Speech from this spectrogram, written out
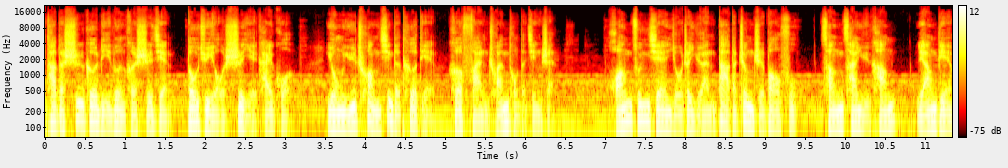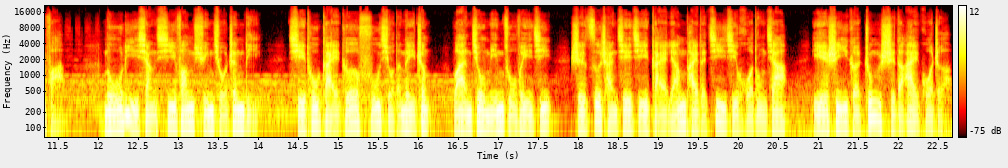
他的诗歌理论和实践都具有视野开阔、勇于创新的特点和反传统的精神。黄遵宪有着远大的政治抱负，曾参与康梁变法，努力向西方寻求真理。企图改革腐朽的内政，挽救民族危机，是资产阶级改良派的积极活动家，也是一个忠实的爱国者。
